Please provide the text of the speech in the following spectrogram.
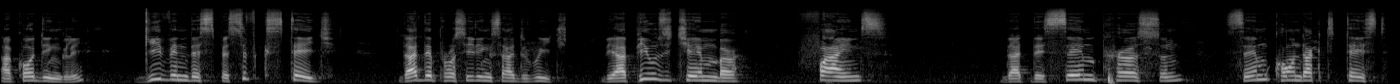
Accordingly, given the specific stage that the proceedings had reached, the appeals chamber finds that the same person, same conduct test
